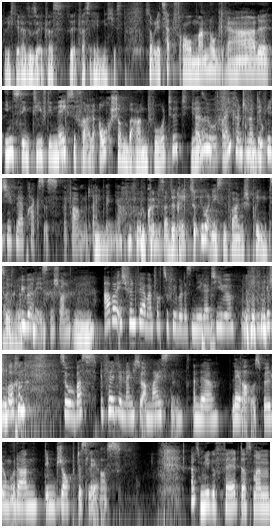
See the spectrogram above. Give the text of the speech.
berichtet also so etwas, so etwas ähnliches. So, jetzt hat Frau Manno gerade instinktiv die nächste Frage auch schon beantwortet. Ja? Also da könnte man Du- definitiv mehr Praxiserfahrung mit reinbringen, ja. Du könntest also direkt zur übernächsten Frage springen. Zur Caroline. übernächsten schon. Aber ich finde, wir haben einfach zu viel über das Negative in der Schule gesprochen. So, was gefällt dir denn eigentlich so am meisten an der Lehrerausbildung oder an dem Job des Lehrers? Also mir gefällt, dass man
